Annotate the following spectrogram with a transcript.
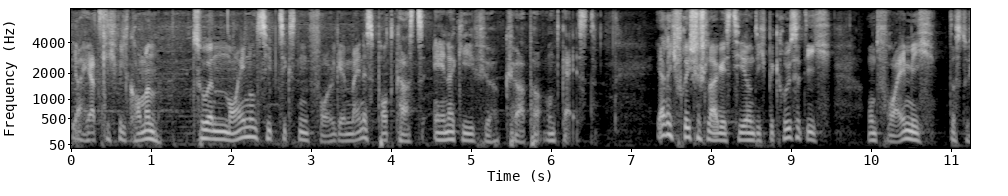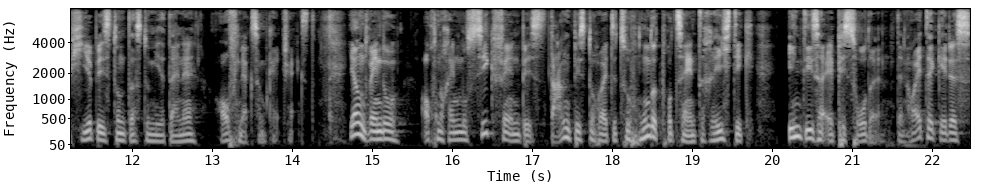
Ja, herzlich willkommen zur 79. Folge meines Podcasts Energie für Körper und Geist. Erich Frischenschlag ist hier und ich begrüße dich und freue mich, dass du hier bist und dass du mir deine Aufmerksamkeit schenkst. Ja, und wenn du auch noch ein Musikfan bist, dann bist du heute zu 100% richtig in dieser Episode. Denn heute geht es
